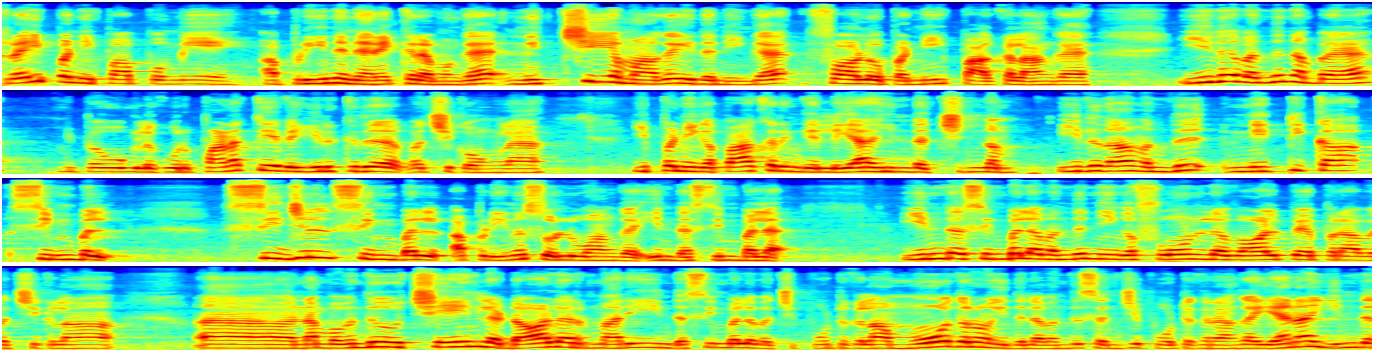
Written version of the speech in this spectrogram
ட்ரை பண்ணி பார்ப்போமே அப்படின்னு நினைக்கிறவங்க நிச்சயமாக இதை நீங்கள் ஃபாலோ பண்ணி பார்க்கலாங்க. இதை வந்து நம்ம இப்போ உங்களுக்கு ஒரு பணத்தேவை இருக்குது வச்சுக்கோங்களேன். இப்போ நீங்கள் பார்க்குறீங்க இல்லையா இந்த சின்னம்? இதுதான் வந்து நித்திகா சிம்பிள் சிஜில் சிம்பிள் அப்படின்னு சொல்லுவாங்க இந்த சிம்பிளை இந்த சிம்பிளை வந்து நீங்கள் ஃபோனில் வால்பேப்பராக வச்சுக்கலாம். நம்ம வந்து செயினில் டாலர் மாதிரி இந்த சிம்பிளை வச்சு போட்டுக்கலாம். மோதிரம் இதில் வந்து செஞ்சு போட்டுக்கிறாங்க. ஏன்னா இந்த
